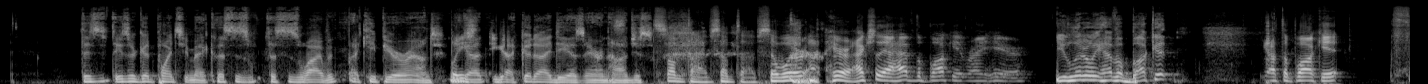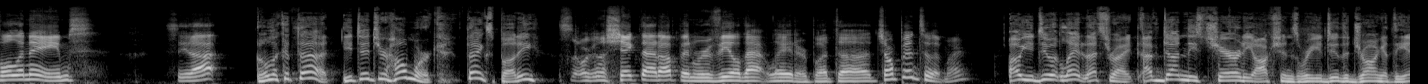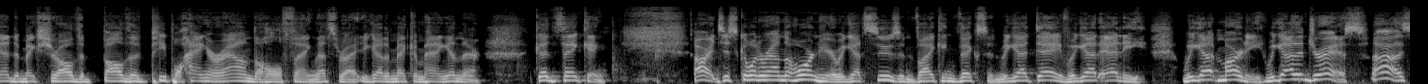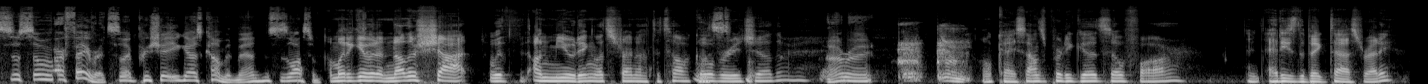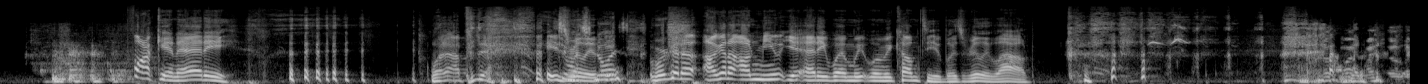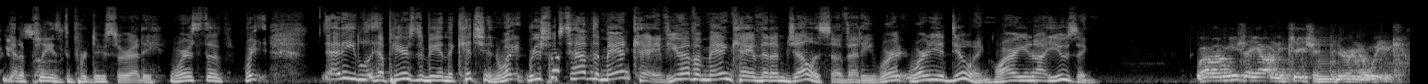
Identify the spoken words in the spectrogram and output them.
These these are good points you make. This is this is why I keep you around. You got you got good ideas, Aaron Hodges. Sometimes, sometimes. So we're here. Actually, I have the bucket right here. You literally have a bucket. Got the bucket full of names. See that? Oh, look at that! You did your homework. Thanks, buddy. So we're gonna shake that up and reveal that later. But uh, jump into it, man. Oh, you do it later. That's right. I've done these charity auctions where you do the drawing at the end to make sure all the all the people hang around the whole thing. That's right. You got to make them hang in there. Good thinking. All right, just going around the horn here. We got Susan, Viking Vixen. We got Dave. We got Eddie. We got Marty. We got Andreas. Ah, this is some of our favorites. So I appreciate you guys coming, man. This is awesome. I'm going to give it another shot with unmuting. Let's try not to talk Let's, over each other. All right. Okay, sounds pretty good so far. And Eddie's the big test. Ready? Fucking Eddie. what happened? He's really. we're gonna. I'm gonna unmute you, Eddie, when we when we come to you, but it's really loud. you got to please the producer, Eddie. Where's the? Wait, Eddie appears to be in the kitchen. What, we're supposed to have the man cave. You have a man cave that I'm jealous of, Eddie. Where What are you doing? Why are you not using? Well, I'm usually out in the kitchen during the week.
